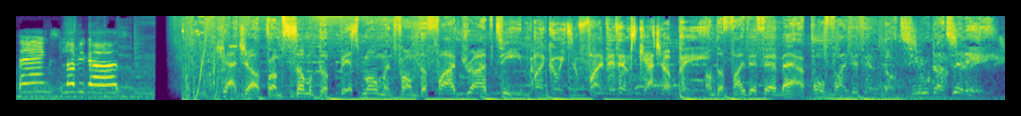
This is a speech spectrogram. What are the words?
Thanks, love you guys. Catch up from some of the best moments from the 5 Drive team by going to 5FM's catch up page on the 5FM app or 5FM.co.za.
